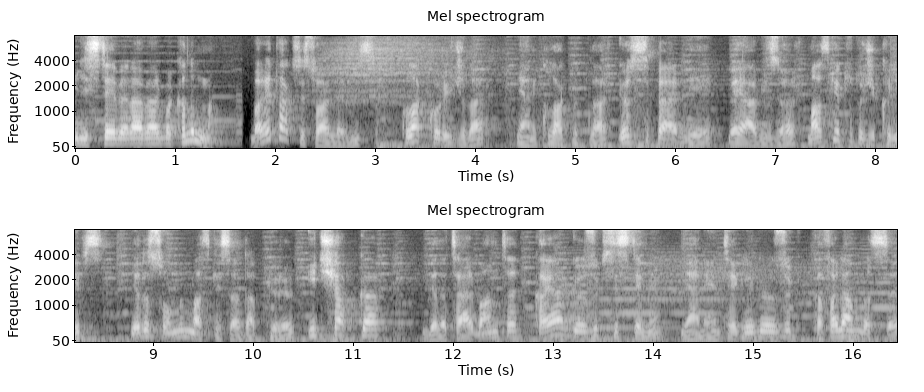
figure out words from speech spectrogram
bir listeye beraber bakalım mı? Baret aksesuarlarımız kulak koruyucular yani kulaklıklar, göz siperliği veya vizör, maske tutucu klips ya da solunum maskesi adaptörü, iç şapka ya da terbantı, kayar gözlük sistemi yani entegre gözlük, kafa lambası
